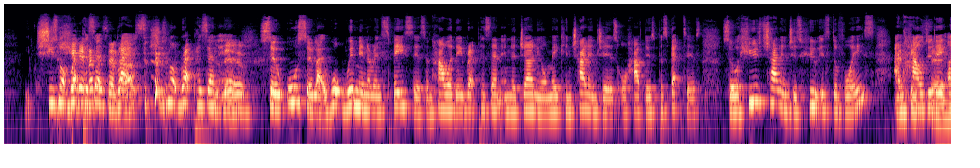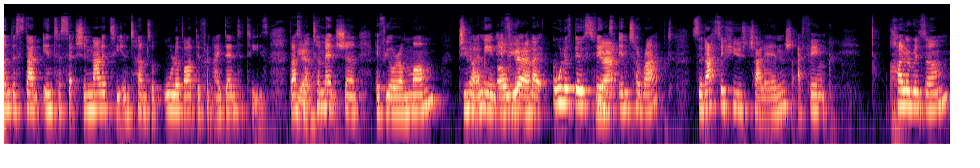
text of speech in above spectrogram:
She's not She represent, represent right. us. She's not representing. No. So also like what women are in spaces and how are they representing the journey or making challenges or have those perspectives. So a huge challenge is who is the voice and how do they understand intersectionality in terms of all of our different identities. That's Yeah. not to mention if you're a mum, do you know what I mean? Oh, if you're yeah. like all of those things Yeah. interact. So that's a huge challenge. I think colorism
